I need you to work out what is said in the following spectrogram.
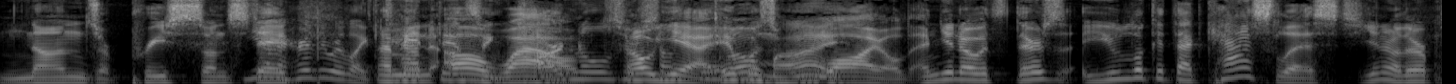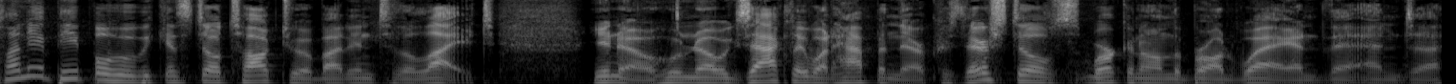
Nuns or priests on stage. I heard they were like I mean, oh wow! cardinals or oh yeah, it Oh, was my. wild. And you know, it's there's you look at that cast list. You know, there are plenty of people who we can still talk to about Into the Light. You know, who know exactly what happened there because they're still working on the Broadway, and the, and uh,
